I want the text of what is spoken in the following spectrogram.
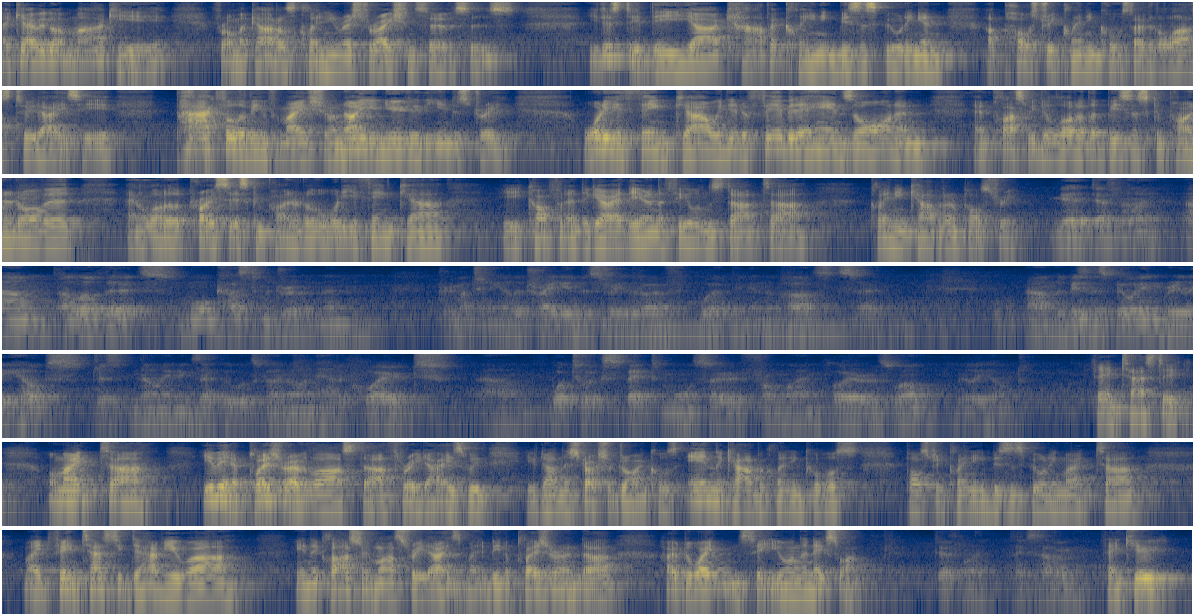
Okay, we've got Mark here from McArdle's Cleaning Restoration Services. You just did the uh, carpet cleaning, business building, and upholstery cleaning course over the last two days here. Packed full of information. I know you're new to the industry. What do you think? Uh, we did a fair bit of hands-on, and and plus we did a lot of the business component of it, and a lot of the process component of it. What do you think? Uh, are you confident to go out there in the field and start uh, cleaning carpet and upholstery? Yeah, definitely. Um, I love that it's more customer driven than pretty much any other trade industry that I've worked in in the past. So um, the business building really helps, just knowing exactly what's going on, how to quote, um, what to expect more so from my employer as well, really helped. Fantastic. Well, mate, uh, you've been a pleasure over the last uh, three days. With you've done the structural drying course and the carpet cleaning course, upholstery cleaning, business building, mate. Uh, mate, fantastic to have you uh, in the classroom last three days. It's been a pleasure, and uh, hope to wait and see you on the next one. Definitely. Thanks for having me. Thank you.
